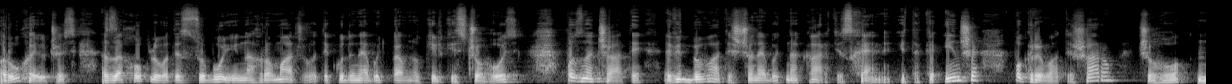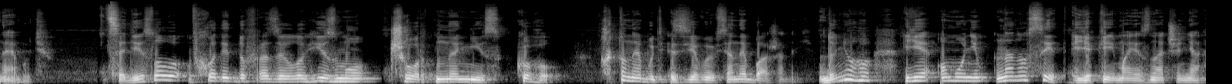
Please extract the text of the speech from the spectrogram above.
рухаючись, захоплювати з собою і нагромаджувати куди-небудь певну кількість чогось, позначати, відбивати щонебудь на карті, схемі і таке інше, покривати шаром чого-небудь. Це дієслово входить до фразеологізму чорт наніс кого. Хто-небудь з'явився небажаний. До нього є омонім наносит, який має значення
